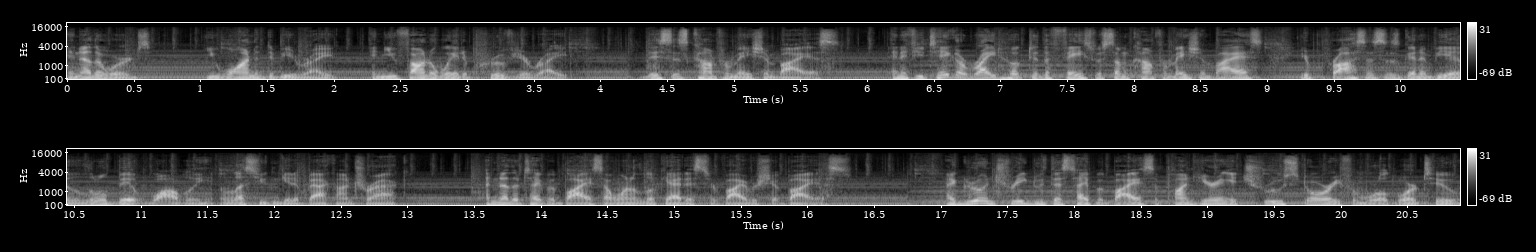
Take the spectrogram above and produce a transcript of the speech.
In other words, you wanted to be right, and you found a way to prove you're right. This is confirmation bias. And if you take a right hook to the face with some confirmation bias, your process is to be a little bit wobbly unless you can get it back on track. Another type of bias I want to look at is survivorship bias. I grew intrigued with this type of bias upon hearing a true story from World War II.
